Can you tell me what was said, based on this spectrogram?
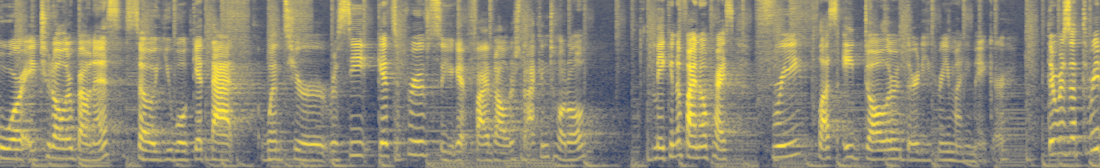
for a $2 bonus. So you will get that once your receipt gets approved, so you get $5 back in total making a final price free plus a $1.33 moneymaker. There was a $3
